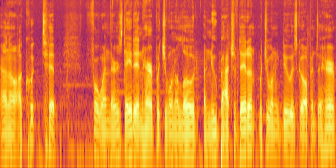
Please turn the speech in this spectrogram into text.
And a quick tip for when there's data in here, but you want to load a new batch of data, what you want to do is go up into here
